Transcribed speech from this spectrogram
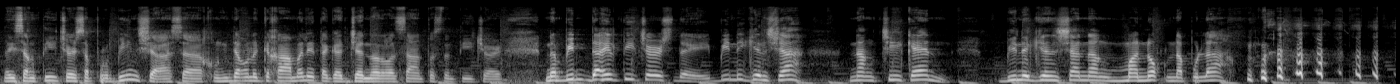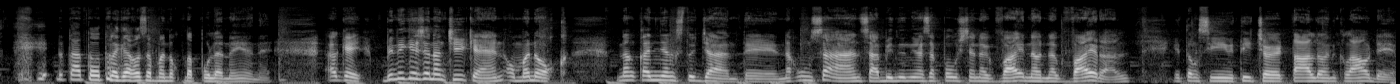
na isang teacher sa probinsya sa kung hindi ako nagkakamali taga General Santos ng teacher na bin, dahil Teachers Day binigyan siya ng chicken. Binigyan siya ng manok na pula Natatawa talaga ako sa manok na pula na yan eh. Okay, binigyan siya ng chicken o manok ng kanyang estudyante na kung saan, sabi nun nga sa post na, nag-vi- na nag-viral, itong si teacher Talon Claude.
